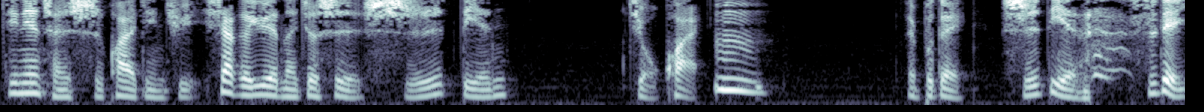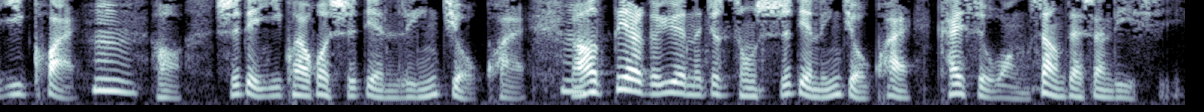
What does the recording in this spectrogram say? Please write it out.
今天存十块进去，下个月呢就是十点九块，嗯。哎，不对，十点 十点一块。嗯。好，十点一块或十点零九块，嗯。然后第二个月呢，就是从十点零九块开始往上再算利息，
